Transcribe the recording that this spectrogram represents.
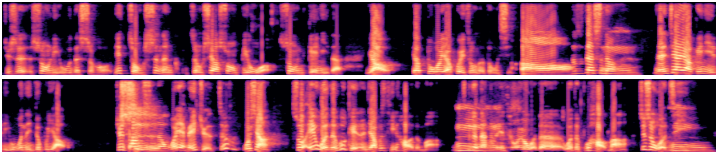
就是送礼物的时候，你总是能总是要送比我送给你的要要多要贵重的东西哦。但是但是呢，嗯、人家要给你礼物呢，你都不要。就当时呢，我也没觉得，就我想说，哎，我能够给人家不是挺好的吗？嗯、这个难道也成为我的我的不好吗？就是我自己，嗯、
